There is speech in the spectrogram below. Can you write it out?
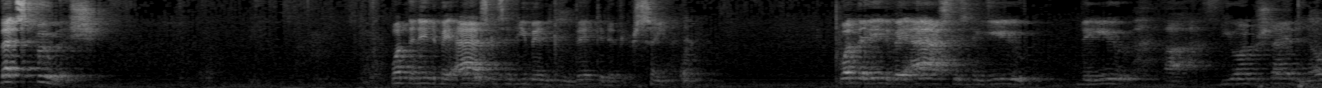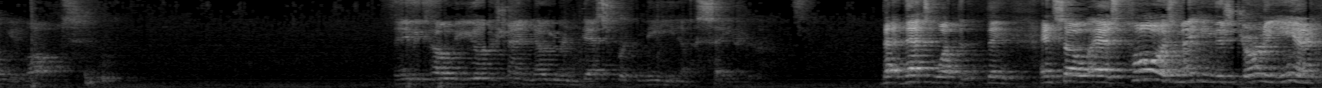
That's foolish. What they need to be asked is have you been convicted of your sin? What they need to be asked is do you do you uh, you understand and know you're lost? They need to be told do you understand and know you're in desperate need of a Savior? That, that's what the thing. And so, as Paul is making this journey in,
